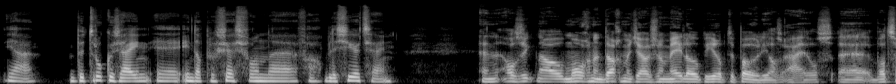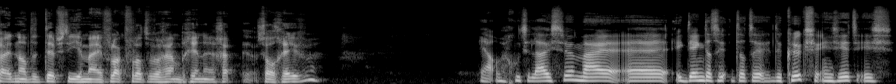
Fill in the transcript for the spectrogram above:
ja, betrokken zijn in dat proces van, van geblesseerd zijn. En als ik nou morgen een dag met jou zou meelopen hier op de poli als AIOS, uh, wat zijn dan de tips die je mij vlak voordat we gaan beginnen ga, zal geven? Ja, om goed te luisteren. Maar uh, ik denk dat, dat de, de crux erin zit is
